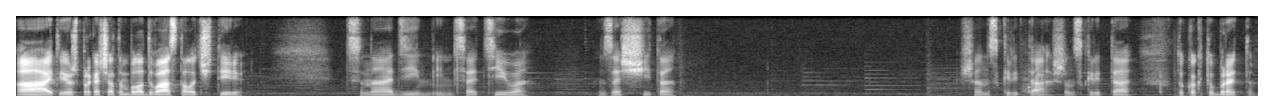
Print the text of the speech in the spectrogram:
А, это я уже прокачал, там была 2, стало 4. Цена 1. Инициатива. Защита. Шанс крита. Шанс крита. То как это убрать-то?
